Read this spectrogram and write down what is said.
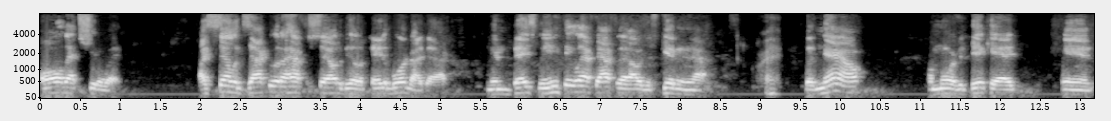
all that shit away. I sell exactly what I have to sell to be able to pay the board guy back. And then basically anything left after that, I was just giving it out. Right. But now I'm more of a dickhead and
